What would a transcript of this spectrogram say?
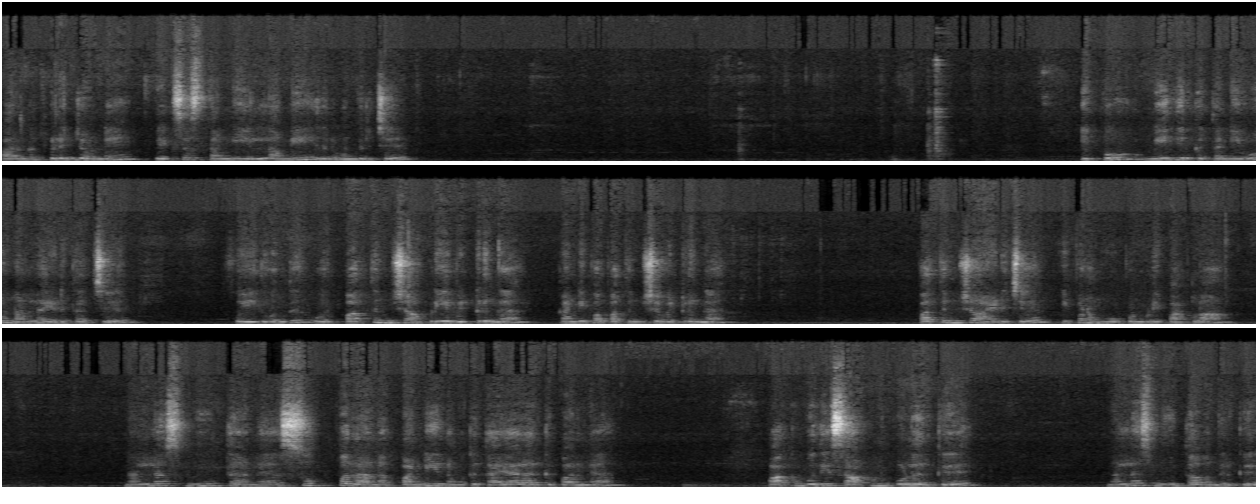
பாருங்கள் பிழிஞ்சோடனே எக்ஸஸ் தண்ணி எல்லாமே இதில் வந்துருச்சு. இப்போது மீதி இருக்க தண்ணியும் நல்லா எடுத்தாச்சு. ஸோ இது வந்து ஒரு பத்து நிமிஷம் அப்படியே விட்டுருங்க. கண்டிப்பாக பத்து நிமிஷம் விட்டுருங்க. பத்து நிமிஷம் ஆயிடுச்சு. இப்போ நம்ம ஓப்பன் பண்ணி பார்க்கலாம். நல்ல ஸ்மூத்தான சூப்பரான பன்னீர் நமக்கு தயாராக இருக்கு பாருங்க. பார்க்கும்போதே சாப்பிடணும் போல இருக்கு. நல்லா ஸ்மூத்தாக வந்திருக்கு.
